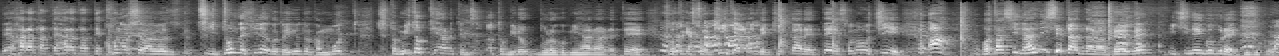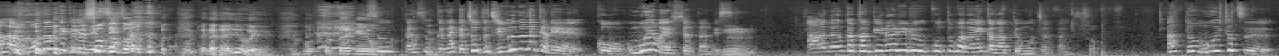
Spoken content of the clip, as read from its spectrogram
で腹立って腹立ってこの人は次どんなひどいこと言うのかもうちょっと見とってやるってずっとブロブログ見張られてポッドキャストも聞いてやるって聞かれてそのうちあ私何してたんだろうってね1年後ぐらい気づく戻ってくるんですそうねそうそう。だから大丈夫やね。ほっとってあげよう。そうかそうかなんかちょっと自分の中でこうモヤモヤしちゃったんです、うん。あーなんかかけられる言葉ないかなって思っちゃったんです。そうあともう一つ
